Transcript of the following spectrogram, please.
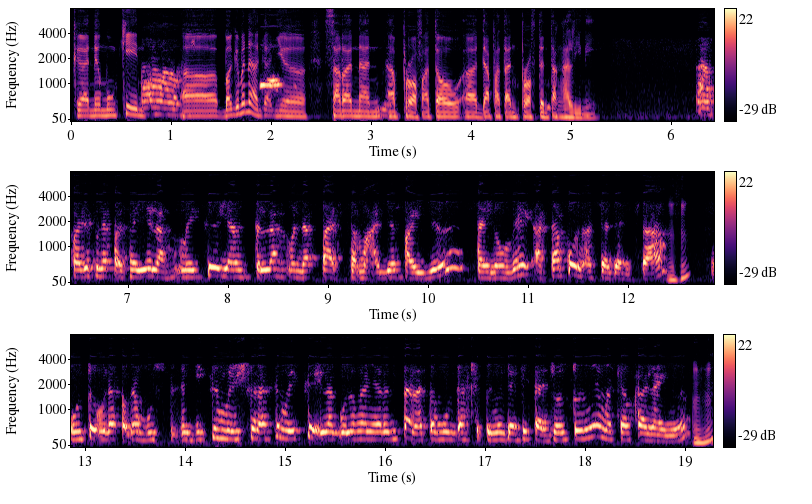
kerana mungkin uh, bagaimana agaknya saranan uh, prof atau uh, dapatan prof tentang hal ini? Uh, pada pendapat saya lah mereka yang telah mendapat sama ada Pfizer, Sinovac ataupun AstraZeneca uh-huh untuk mendapatkan booster jika mereka rasa mereka ialah golongan yang rentan atau mudah terkena jangkitan. Contohnya macam frontliner uh-huh.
